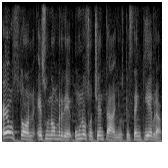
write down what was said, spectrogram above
Earl Stone es un hombre de unos 80 años que está en quiebra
